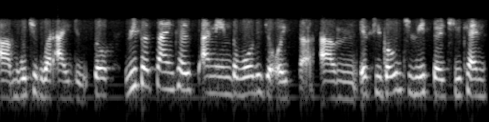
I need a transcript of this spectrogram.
um, which is what I do. So research scientists, I mean, the world is your oyster. Um, if you go into research, you can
